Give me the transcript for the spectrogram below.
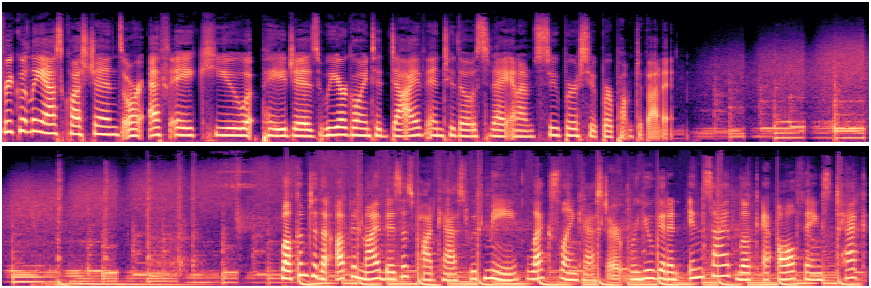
frequently asked questions or FAQ pages. We are going to dive into those today, and I'm super, super pumped about it. Welcome to the Up in My Business podcast with me, Lex Lancaster, where you'll get an inside look at all things tech,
